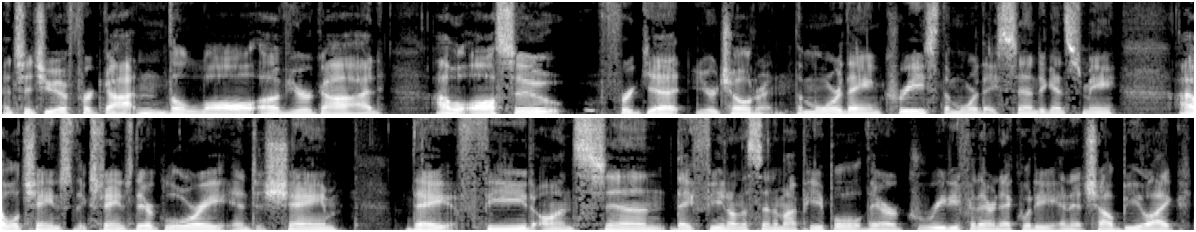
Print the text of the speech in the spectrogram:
And since you have forgotten the law of your God, I will also forget your children. The more they increase, the more they sinned against me. I will change exchange their glory into shame they feed on sin. They feed on the sin of my people. They are greedy for their iniquity, and it shall be like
